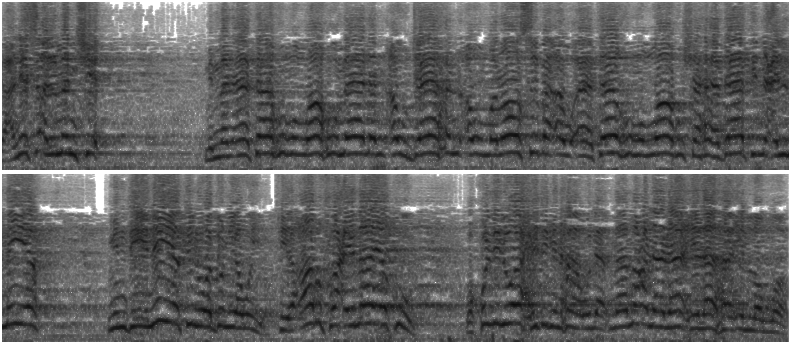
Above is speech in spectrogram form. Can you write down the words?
يعني اسأل من شئ ممن آتاهم الله مالا أو جاها أو مناصب أو آتاهم الله شهادات علمية من دينية ودنيوية. في أرفع ما يكون. وقل للواحد من هؤلاء ما معنى لا إله إلا الله؟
